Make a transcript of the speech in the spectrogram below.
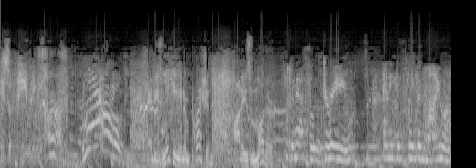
He's a peeping Tom. Wow! And he's making an impression on his mother. He's an absolute dream. And he can sleep in my room.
